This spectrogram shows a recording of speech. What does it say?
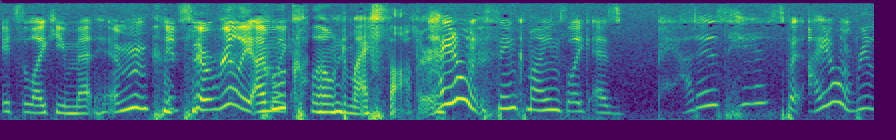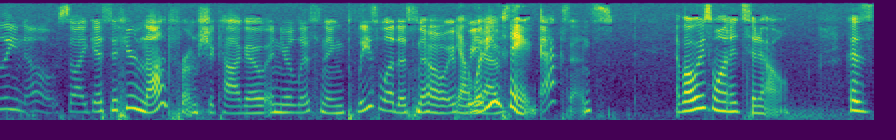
it's like you met him. It's so really, I'm Who like, cloned my father? I don't think mine's like as bad as his, but I don't really know. So I guess if you're not from Chicago and you're listening, please let us know if Yeah, we what do you think? accents. I've always wanted to know. Because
